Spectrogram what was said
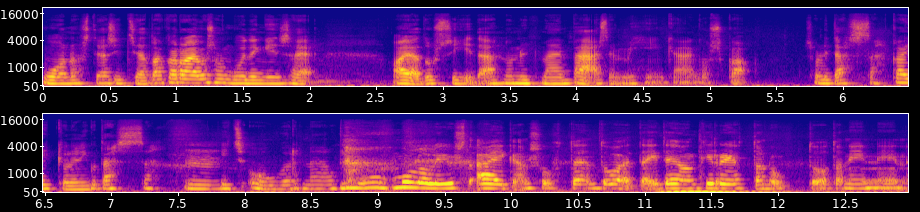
huonosti. Ja sitten siellä takaraivossa on kuitenkin se ajatus siitä, että no nyt mä en pääse mihinkään, koska se oli tässä. Kaikki oli niinku tässä. Mm. It's over now. Mulla oli just äikän suhteen tuo, että itse on kirjoittanut tuota niin, niin,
